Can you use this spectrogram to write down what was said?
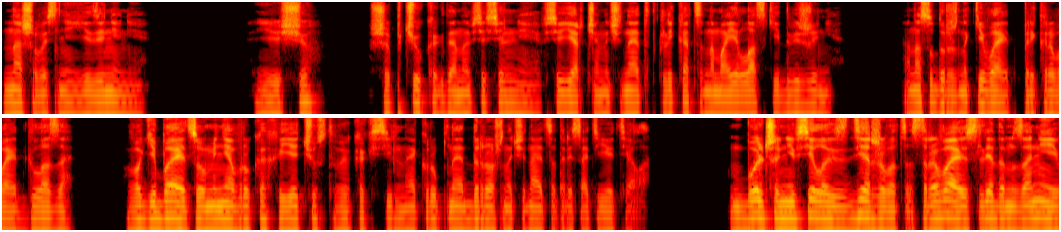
нашего с ней единения. Еще шепчу, когда она все сильнее, все ярче начинает откликаться на мои ласки и движения. Она судорожно кивает, прикрывает глаза. Выгибается у меня в руках, и я чувствую, как сильная крупная дрожь начинает сотрясать ее тело. Больше не в силах сдерживаться, срываюсь следом за ней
